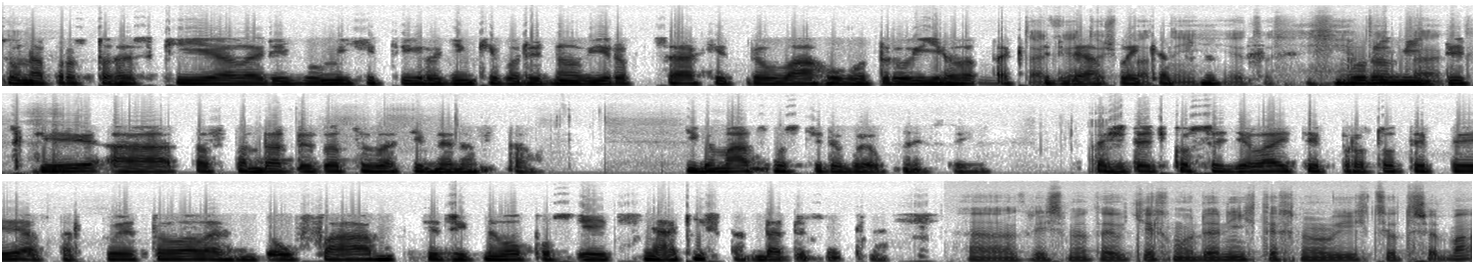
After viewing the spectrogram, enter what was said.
Jsou naprosto hezký, ale když budu mít chytrý hodinky od jednoho výrobce a chytrou váhu od druhého, tak, tak ty dvě aplikace budu mít tak. vždycky a ta standardizace zatím nenastala té domácnosti to bude úplně stejné. Takže teď se dělají ty prototypy a startuje to, ale doufám, že dřív nebo později nějaký standard vznikne. Když jsme tady u těch moderních technologií, co třeba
